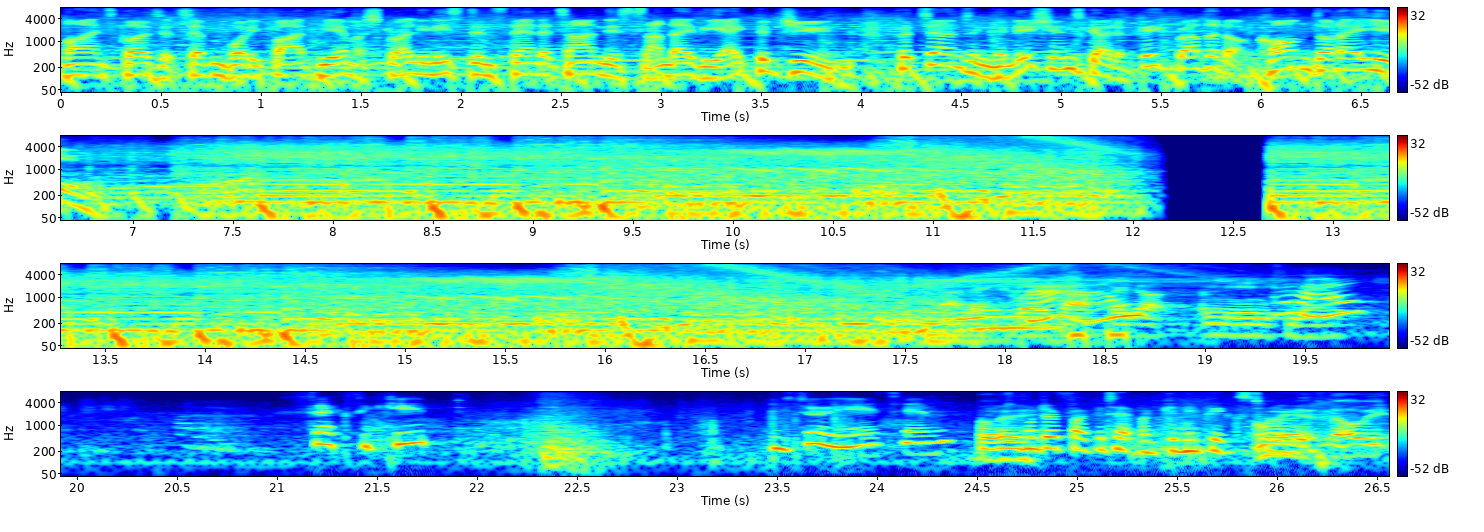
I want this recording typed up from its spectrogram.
Lines close at 7:45 p.m. Australian Eastern Standard Time this Sunday, the 8th of June. For terms and conditions, go to bigbrother.com.au. Next week after I got immune to me. Hi. Sexy kid. You're so handsome. I wonder if I could take my guinea pigs to I'm gonna work. get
